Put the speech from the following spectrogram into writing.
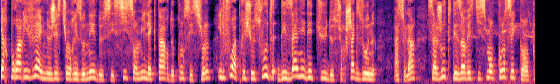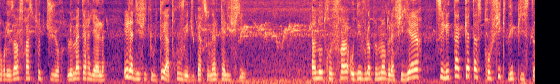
Car pour arriver à une gestion raisonnée de ces 600 000 hectares de concessions, il faut à Precious Foods des années d'études sur chaque zone. À cela s'ajoutent des investissements conséquents pour les infrastructures, le matériel et la difficulté à trouver du personnel qualifié. Un autre frein au développement de la filière, c'est l'état catastrophique des pistes,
